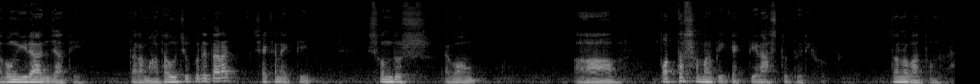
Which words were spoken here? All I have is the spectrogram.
এবং ইরান জাতি তারা মাথা উঁচু করে দাঁড়াক। সেখানে একটি সুন্দর এবং প্রত্যাশামাপিক একটি রাষ্ট্র তৈরি হোক। ধন্যবাদ বন্ধুরা।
